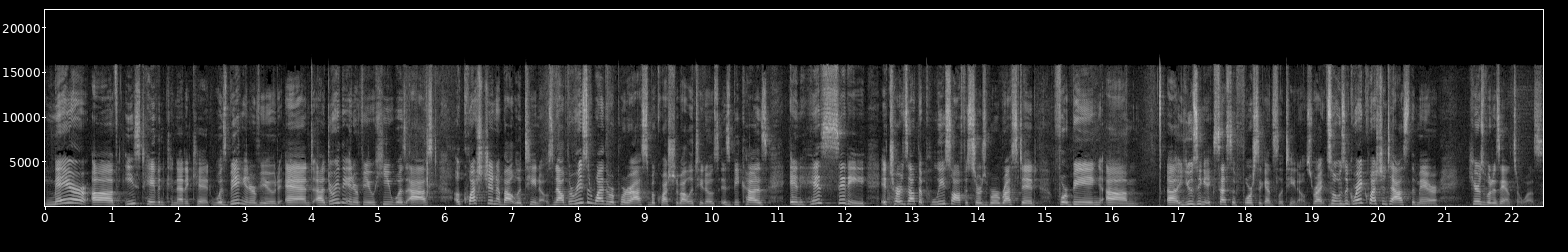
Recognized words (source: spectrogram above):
mayor of East Haven, Connecticut, was being interviewed, and uh, during the interview, he was asked a question about Latinos. Now, the reason why the reporter asked him a question about Latinos is because in his city, it turns out that police officers were arrested for being um, uh, using excessive force against Latinos, right? So it was a great question to ask the mayor. Here's what his answer was.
